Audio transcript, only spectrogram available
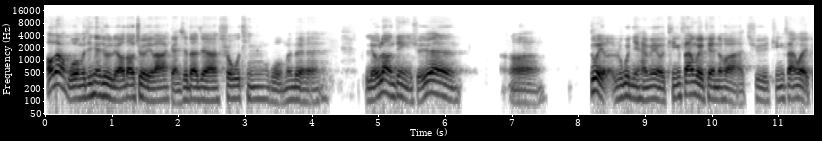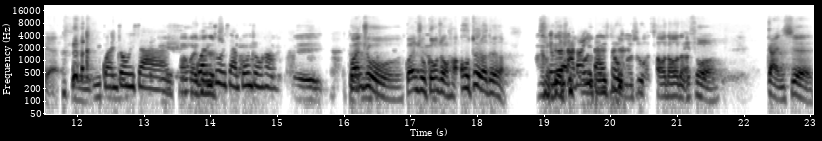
好的，我们今天就聊到这里啦，感谢大家收听我们的流浪电影学院。呃，对了，如果你还没有听番外篇的话，去听番外篇，关注一下，关注一下公众号。对，关注关注公众号。哦，对了对了，有没有达到一百分是我是我操刀的没，错，感谢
